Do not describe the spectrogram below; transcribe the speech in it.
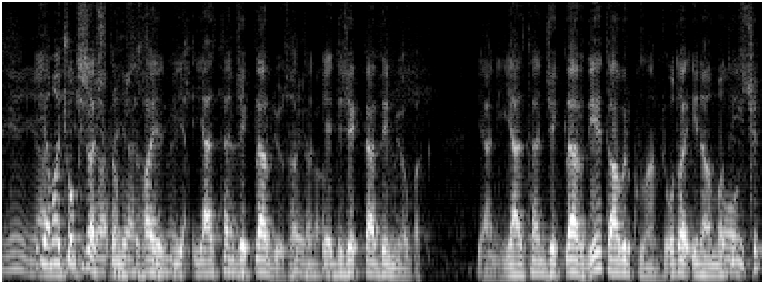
niye yani? İyi ama çok güzel açıklamıştır. Hayır, yeltenecekler diyor zaten. Eyvallah. Edecekler demiyor bak. Yani yeltenecekler diye tabir kullanmış. O da inanmadığı Olsun. için.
